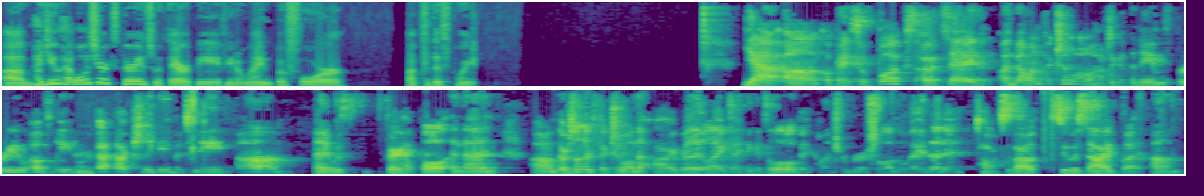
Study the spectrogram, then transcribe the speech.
um, had you, what was your experience with therapy, if you don't mind, before up to this point? Yeah. Um, okay. So books, I would say a nonfiction one. I'll have to get the name for you of later. Beth actually gave it to me. Um, and it was very helpful. And then um, there was another fiction one that I really liked. I think it's a little bit controversial in the way that it talks about suicide, but um,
